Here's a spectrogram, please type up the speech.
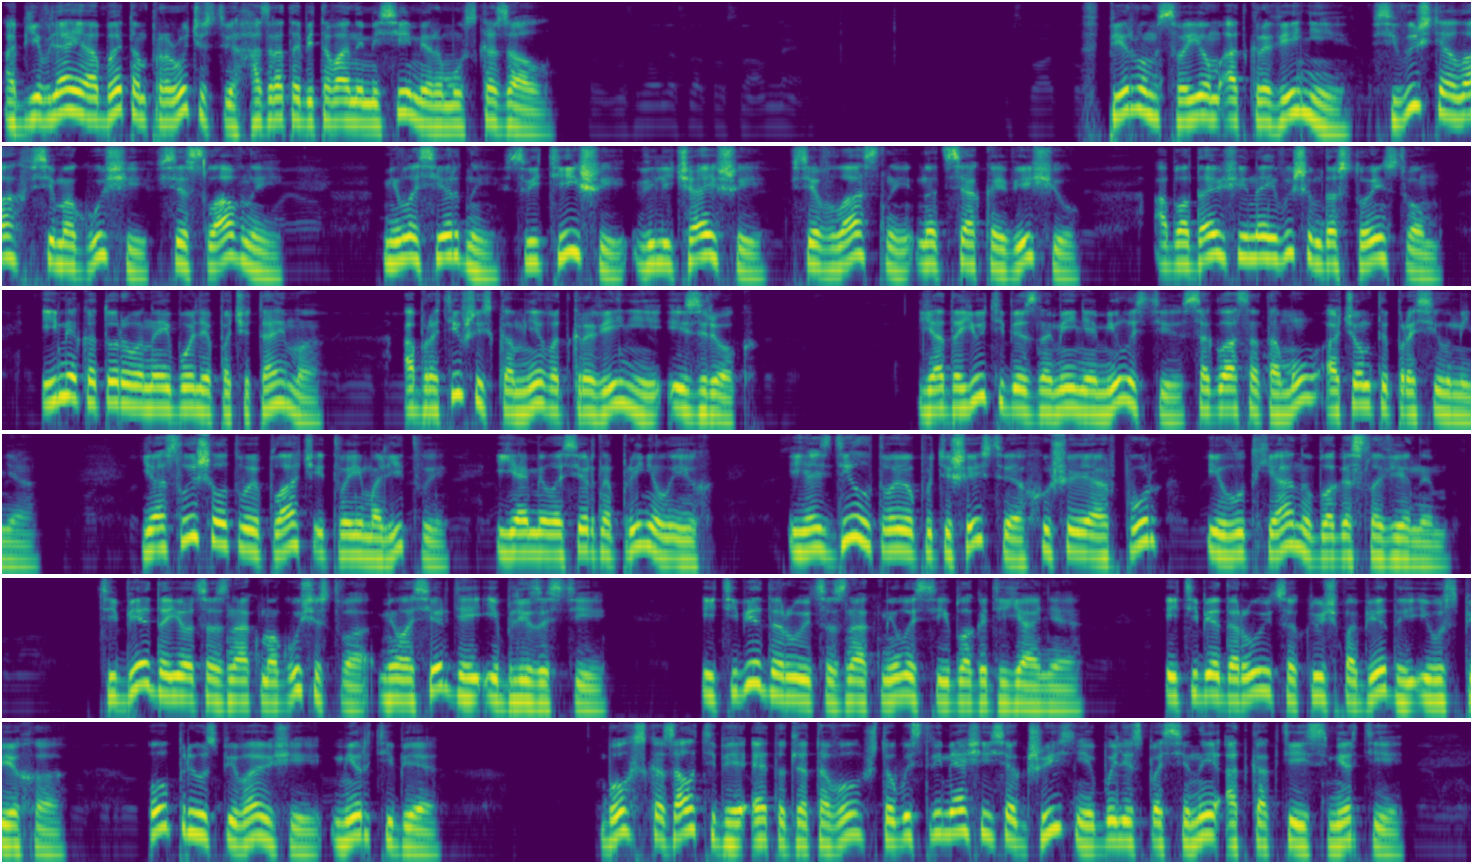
Объявляя об этом пророчестве, Хазрат Обетованный Мессия мир ему сказал – В первом своем откровении Всевышний Аллах Всемогущий, Всеславный, Милосердный, Святейший, Величайший, Всевластный над всякой вещью, обладающий наивысшим достоинством, имя которого наиболее почитаемо, обратившись ко мне в откровении, изрек «Я даю тебе знамения милости согласно тому, о чем ты просил меня. Я слышал твой плач и твои молитвы, и я милосердно принял их, и я сделал твое путешествие Хушия-Арпур и Лутхиану благословенным. Тебе дается знак могущества, милосердия и близости, и тебе даруется знак милости и благодеяния, и тебе даруется ключ победы и успеха. О преуспевающий, мир тебе! Бог сказал тебе это для того, чтобы стремящиеся к жизни были спасены от когтей смерти –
